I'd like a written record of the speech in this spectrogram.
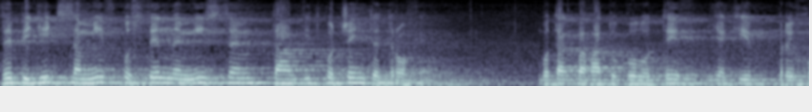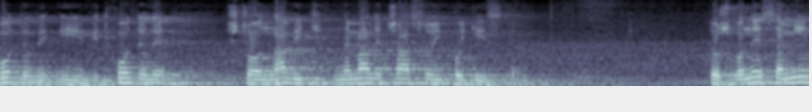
ви підіть самі в пустинне місце та відпочиньте трохи, бо так багато було тих, які приходили і відходили, що навіть не мали часу й поїсти. Тож вони самі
